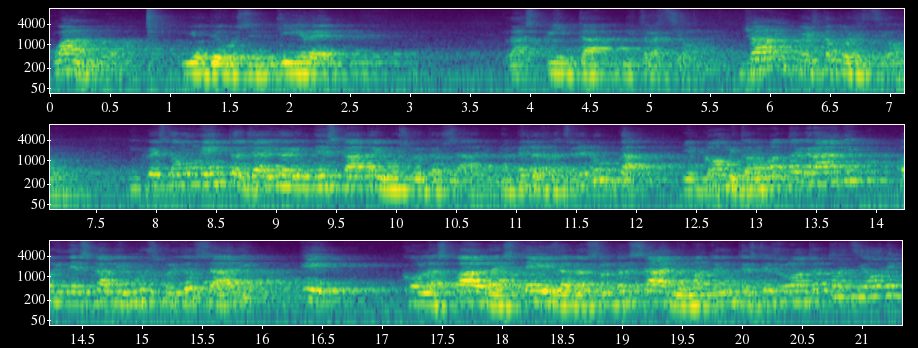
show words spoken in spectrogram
quando io devo sentire la spinta di trazione. Già in questa posizione. In questo momento già io ho innescato i muscoli dorsali, una bella trazione lunga il gomito a 90 gradi, ho innescato i muscoli dorsali e con la spalla estesa verso il bersaglio, mantenuta estesa un'altra trazione,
